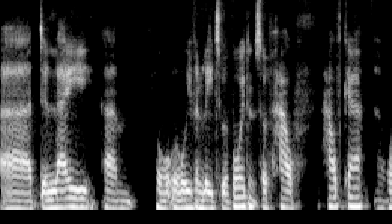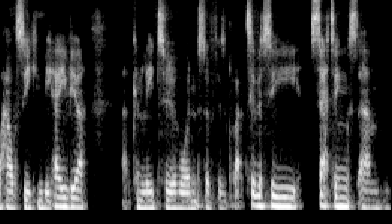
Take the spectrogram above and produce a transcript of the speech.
uh, delay um, or, or, even lead to avoidance of health healthcare or health seeking behavior. That can lead to avoidance of physical activity settings. Um,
